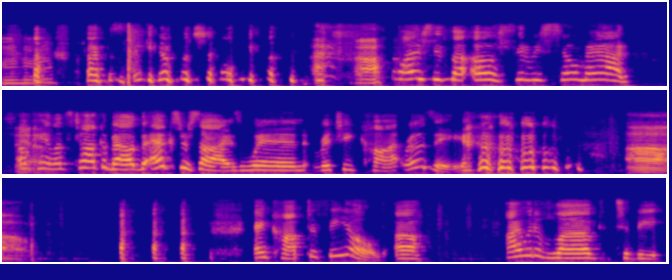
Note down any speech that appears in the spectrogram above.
Mm-hmm. I was thinking of Michelle. Uh, Why is she thought, oh, she's gonna be so mad. yeah. Okay, let's talk about the exercise when Richie caught Rosie Oh. and copped a field. Uh, I would have loved to be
